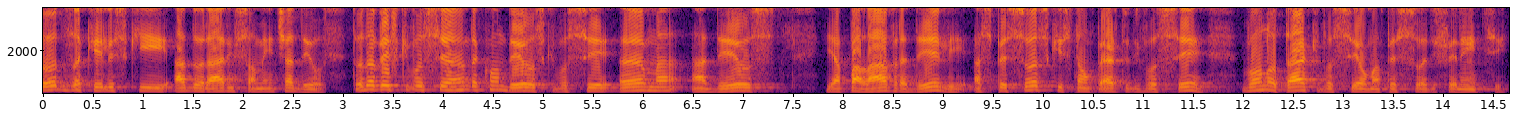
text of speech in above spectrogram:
todos aqueles que adorarem somente a Deus. Toda vez que você anda com Deus, que você ama a Deus e a palavra dele, as pessoas que estão perto de você vão notar que você é uma pessoa diferente.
